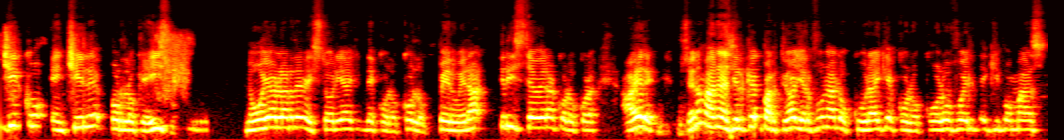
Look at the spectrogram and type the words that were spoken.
chico en Chile por lo que hizo. No voy a hablar de la historia de Colo Colo, pero era triste ver a Colo Colo. A ver, ustedes no me van a decir que el partido de ayer fue una locura y que Colo Colo fue el equipo más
